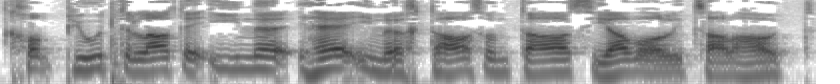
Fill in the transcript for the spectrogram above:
Computerladen rein, hey, ich möchte das und das, jawohl, ich zahle halt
